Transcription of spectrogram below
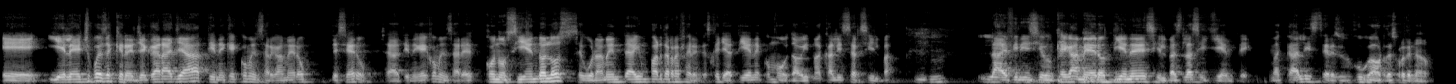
Eh, y el hecho pues de querer llegar allá tiene que comenzar Gamero de cero, o sea, tiene que comenzar eh, conociéndolos, seguramente hay un par de referentes que ya tiene como David McAllister Silva. La definición que Gamero tiene de Silva es la siguiente, McAllister es un jugador desordenado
